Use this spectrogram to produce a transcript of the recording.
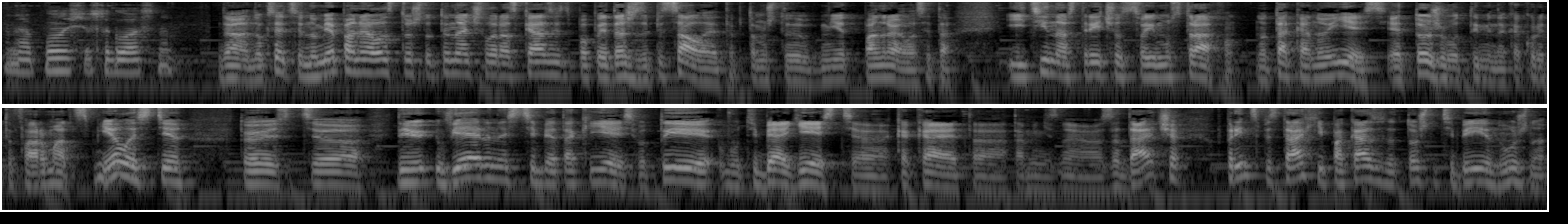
Да, полностью согласна. Да, но, кстати, но мне понравилось то, что ты начала рассказывать, папа, я даже записала это, потому что мне это понравилось, это идти навстречу своему страху, но так оно и есть, это тоже вот именно какой-то формат смелости, то есть э, да уверенность в себе так и есть. Вот ты, у тебя есть э, какая-то, там, не знаю, задача. В принципе, страхи показывают то, что тебе и нужно.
